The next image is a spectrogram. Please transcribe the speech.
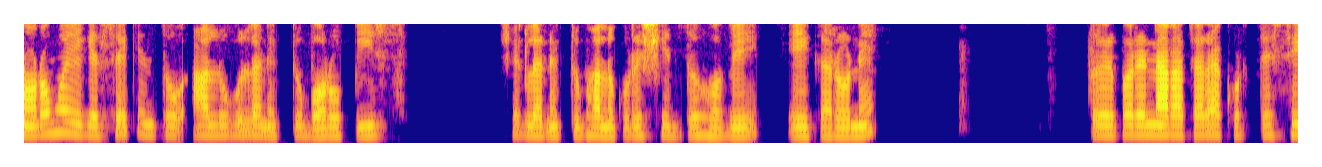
নরম হয়ে গেছে, কিন্তু আলুগুলান একটু বড় পিস সেগুলান একটু ভালো করে সিদ্ধ হবে এই কারণে। তো এরপরে নাড়াচাড়া করতেছি।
